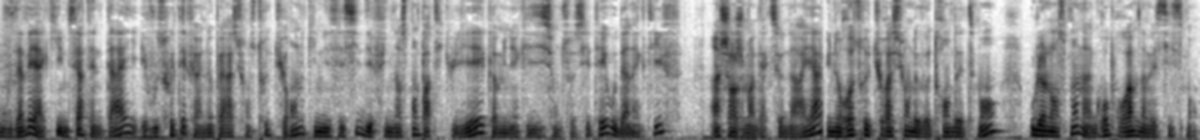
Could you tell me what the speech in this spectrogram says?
Vous avez acquis une certaine taille et vous souhaitez faire une opération structurante qui nécessite des financements particuliers comme une acquisition de société ou d'un actif, un changement d'actionnariat, une restructuration de votre endettement ou le lancement d'un gros programme d'investissement.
